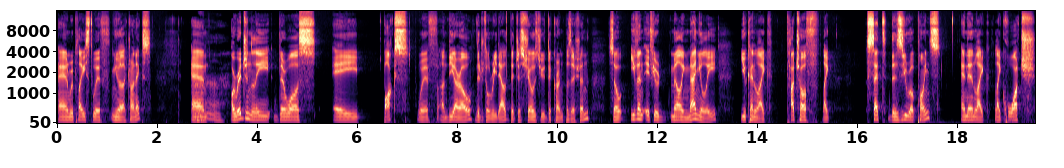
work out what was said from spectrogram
and replaced with new electronics. And originally there was a box with a DRO digital readout that just shows you the current position. So even if you're milling manually, you can like touch off like set the zero points and then like like watch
